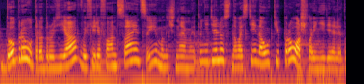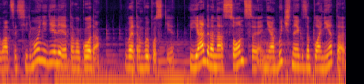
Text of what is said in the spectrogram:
Доброе утро, друзья! В эфире Fun Science, и мы начинаем эту неделю с новостей науки прошлой недели, 27 недели этого года. В этом выпуске ядра на Солнце, необычная экзопланета,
